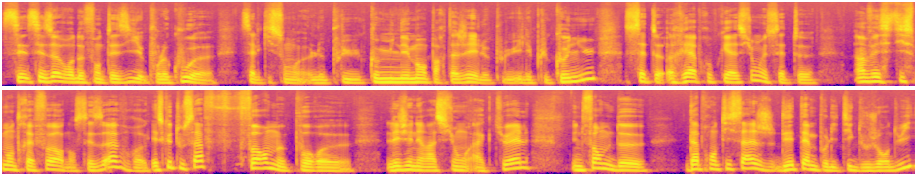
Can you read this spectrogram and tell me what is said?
ces, œuvres de fantaisie, pour le coup, celles qui sont le plus communément partagées le plus, et les plus connues, cette réappropriation et cette investissement très fort dans ces œuvres. Est-ce que tout ça forme pour euh, les générations actuelles une forme de d'apprentissage des thèmes politiques d'aujourd'hui,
